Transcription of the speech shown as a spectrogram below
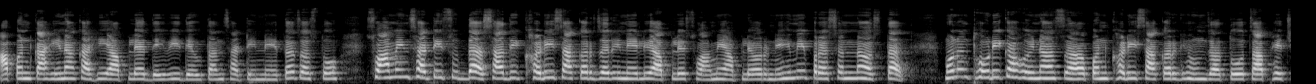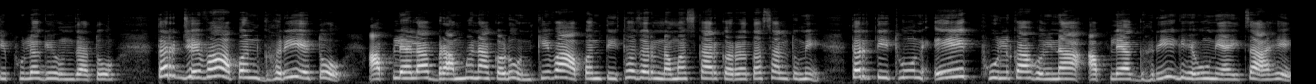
आपण काही ना काही आपल्या देवी देवतांसाठी नेतच असतो. स्वामींसाठी सुद्धा साधी खडी साखर जरी नेली आपले स्वामी आपल्यावर नेहमी प्रसन्न असतात. म्हणून थोडी का होईना आपण खडी साखर घेऊन जातो चाफ्याची फुलं घेऊन जातो. तर जेव्हा आपण घरी येतो आपल्याला ब्राह्मणाकडून किंवा आपण तिथं जर नमस्कार करत असाल तुम्ही तर तिथून एक फुलका होईना आपल्या घरी घेऊन यायचं आहे.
